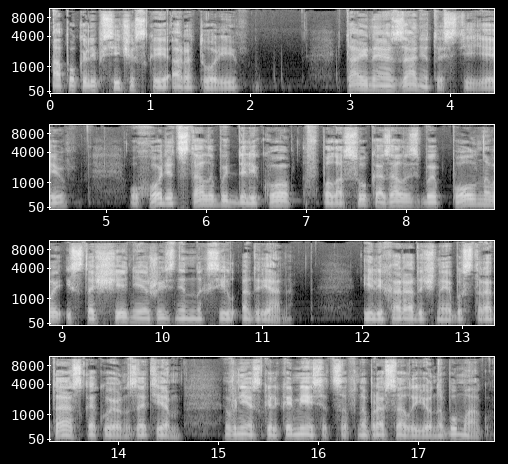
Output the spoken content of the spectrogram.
апокалипсической оратории, тайная занятость ею, уходит, стало быть, далеко в полосу, казалось бы, полного истощения жизненных сил Адриана. И лихорадочная быстрота, с какой он затем в несколько месяцев набросал ее на бумагу,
